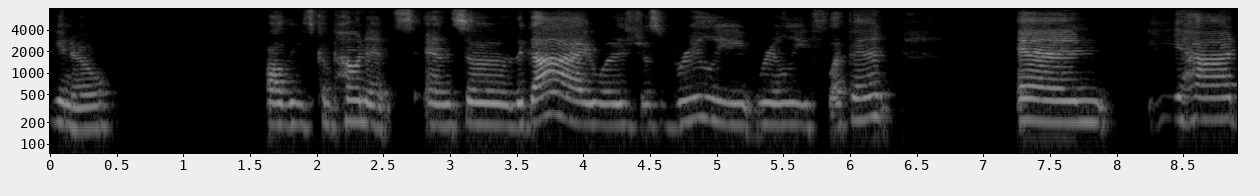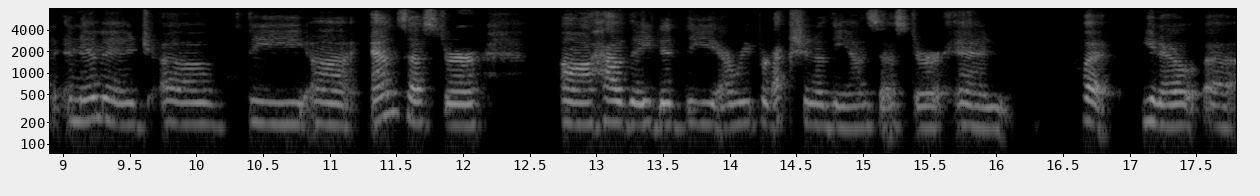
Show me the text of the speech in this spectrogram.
you know all these components. And so the guy was just really, really flippant and he had an image of the uh, ancestor, uh, how they did the uh, reproduction of the ancestor, and put you know uh,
